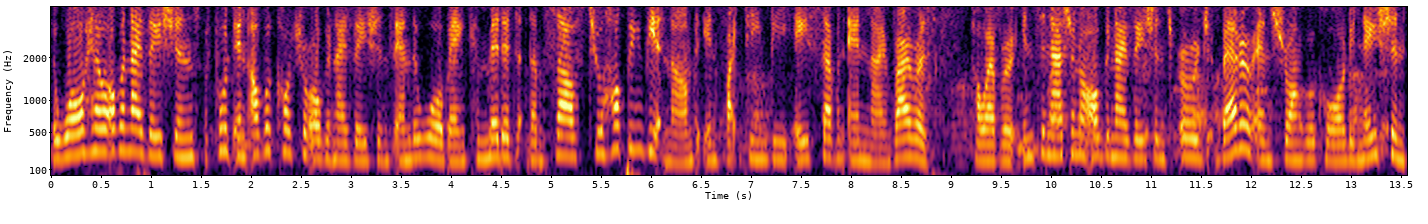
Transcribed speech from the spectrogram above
the World Health Organizations, Food and Agriculture Organizations, and the World Bank committed themselves to helping Vietnam in fighting the H7N9 virus. However, international organizations urge better and stronger coordination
